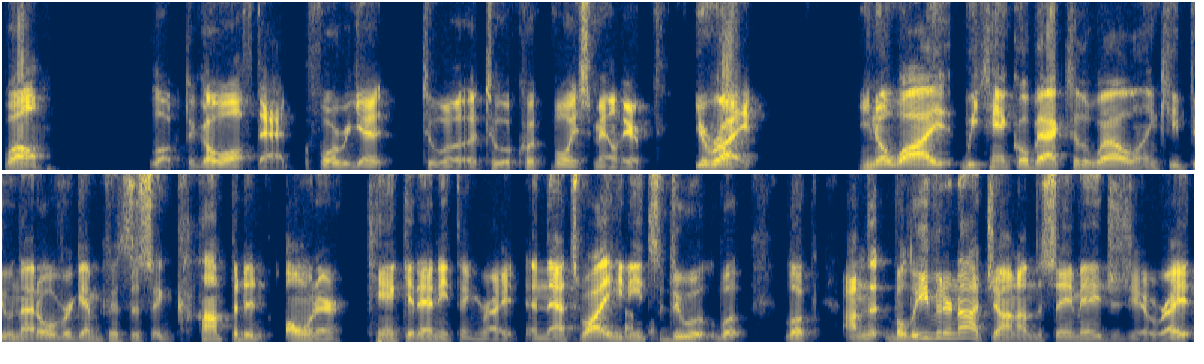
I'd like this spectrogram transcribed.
Well, look, to go off that before we get to a to a quick voicemail here. You're right. You know why we can't go back to the well and keep doing that over again? Because this incompetent owner can't get anything right, and that's why he needs to do it. Well, look, I'm the, believe it or not, John, I'm the same age as you, right?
